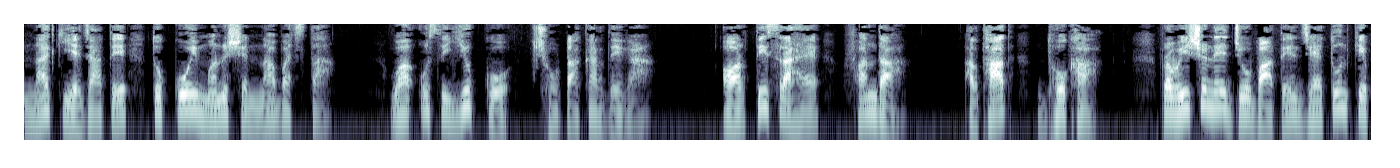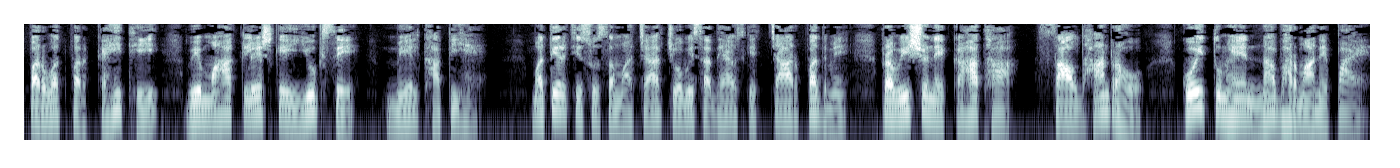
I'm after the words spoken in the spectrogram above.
न किए जाते तो कोई मनुष्य न बचता। वह उस युग को छोटा कर देगा। और तीसरा है फंदा, अर्थात धोखा। प्रभु यीशु ने जो बातें जैतून के पर्वत पर कही थी, वे महाक्लेश के युग से मेल खाती है। मतिर चिशु समाचार चौबीस अध्याय उसके चार पद में प्रभु यीशु ने कहा था, सावधान रहो, कोई तुम्हें न भरमाने पाए।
